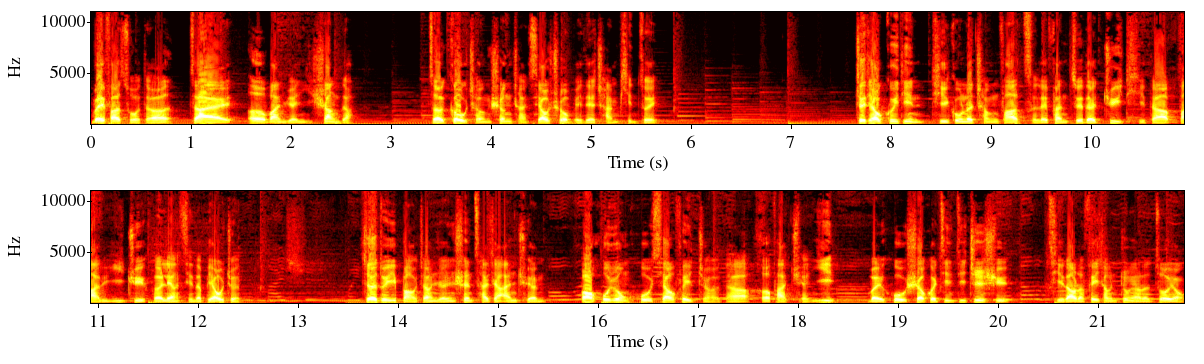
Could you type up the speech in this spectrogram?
违法所得在二万元以上的，则构成生产销售伪劣产品罪。这条规定提供了惩罚此类犯罪的具体的法律依据和量刑的标准。这对于保障人身财产安全、保护用户消费者的合法权益、维护社会经济秩序，起到了非常重要的作用。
